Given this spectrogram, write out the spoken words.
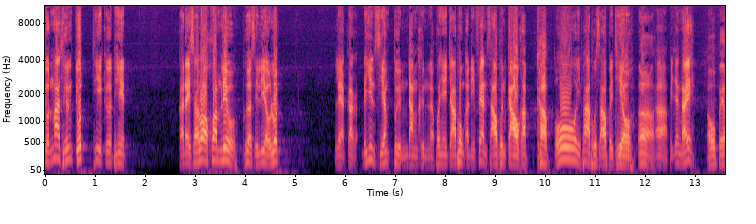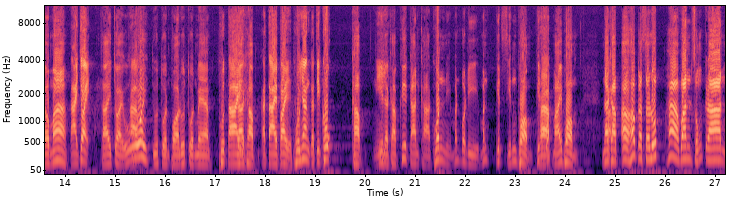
จนมาถึงจุดที่เกิดเหตุ ก็ได้สะลอความเร็วเพื่อสิเลี้ยวรถและก็ได้ยินเสียงปืนดังขึ้น แล้วพอใหญจาพงศ์อดีตแฟนสาวเพิ่นเก่าวครับ ครับ โอ้ยพาผู้สาวไปเที่ยวเอออ่าเป็นจังไดเอาไปเอามาตายจ้อย ตายจ่อยโอครับ้ยดูตัวพ่อดูตัวแม่ผู้ตายนะครับก็ตายไป ผู้ยั่งก็ติดคุกครับนี่นี่แหละครับคือการขาคนนี่มันบดีมันผิดศีลพร้อมผิดครับกฎหมายพร้อมนะครับเอาเขาก็สรุป 5 วันสงกรานต์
